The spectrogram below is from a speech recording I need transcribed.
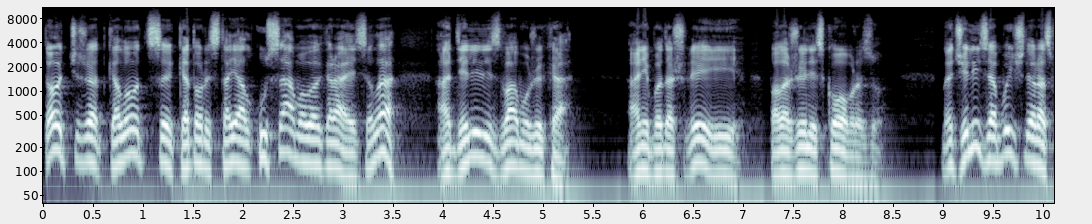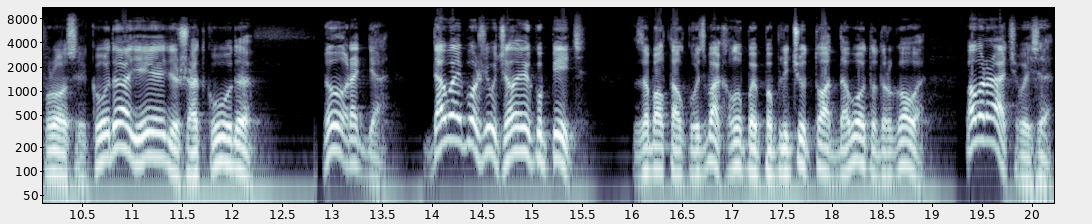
Тотчас же от колодца, который стоял у самого края села, отделились два мужика. Они подошли и положились к образу. начались обычные расспросы. Куда едешь, откуда? Ну, родня, давай божьему человеку пить, заболтал Кузьма, хлопая по плечу то одного, то другого. Поворачивайся.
